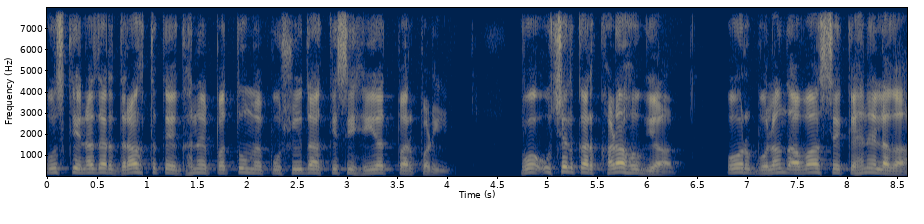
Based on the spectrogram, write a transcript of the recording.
उसकी नज़र दरख्त के घने पत्तों में पोशीदा किसी हियत पर पड़ी। वो उछल कर खड़ा हो गया और बुलंद आवाज़ से कहने लगा,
